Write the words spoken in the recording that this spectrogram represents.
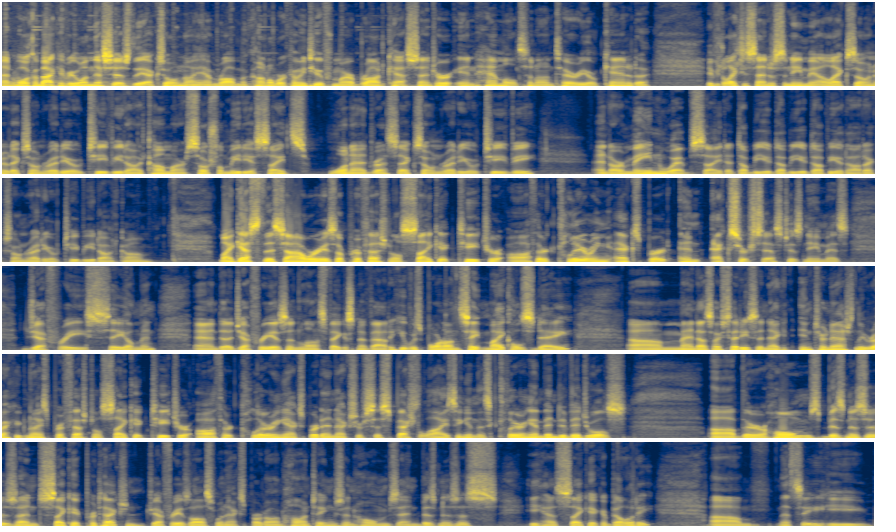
And welcome back, everyone. This is the Zone. I am Rob McConnell. We're coming to you from our broadcast center in Hamilton, Ontario, Canada. If you'd like to send us an email, xzone at xzoneradiotv.com, our social media sites, one address, xzoneradiotv, and our main website at www.xzoneradiotv.com. My guest this hour is a professional psychic, teacher, author, clearing expert, and exorcist. His name is Jeffrey Seelman, and uh, Jeffrey is in Las Vegas, Nevada. He was born on St. Michael's Day. Um, and as I said, he's an internationally recognized professional psychic, teacher, author, clearing expert, and exorcist, specializing in this clearing of individuals' uh, their homes, businesses, and psychic protection. Jeffrey is also an expert on hauntings in homes and businesses. He has psychic ability. Um, let's see, he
